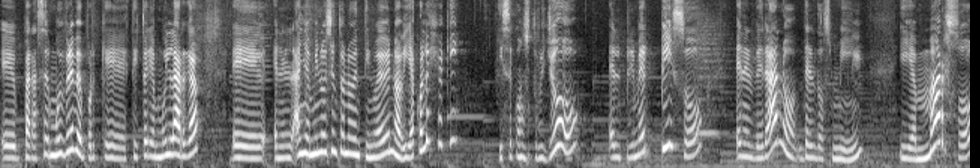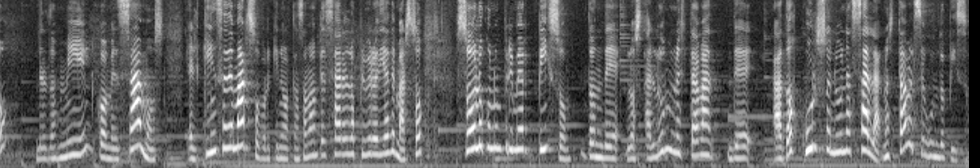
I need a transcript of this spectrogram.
eh, para ser muy breve, porque esta historia es muy larga, eh, en el año 1999 no había colegio aquí y se construyó el primer piso en el verano del 2000 y en marzo del 2000 comenzamos el 15 de marzo, porque nos alcanzamos a empezar en los primeros días de marzo, solo con un primer piso donde los alumnos estaban de a dos cursos en una sala, no estaba el segundo piso.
